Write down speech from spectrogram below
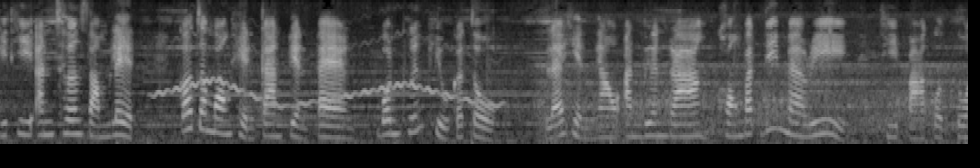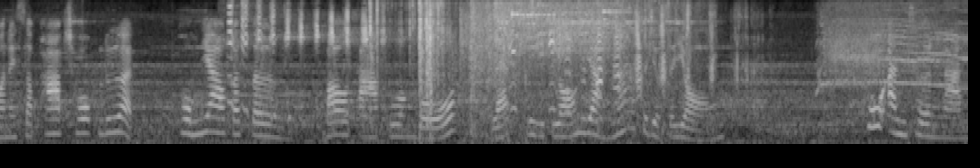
พิธีอัญเชิญสำเร็จก็จะมองเห็นการเปลี่ยนแปลงบนพื้นผิวกระจก และเห็นเงาอันเลือนรางของบัดดี้แมรี่ที่ปรากฏตัวในสภาพโชคเลือด ผมยาวกระเซิง เบ้าตากวงโบ และกรีดร้องอย่างน่าสยดสยอง ผู้อัญเชิญนั้น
